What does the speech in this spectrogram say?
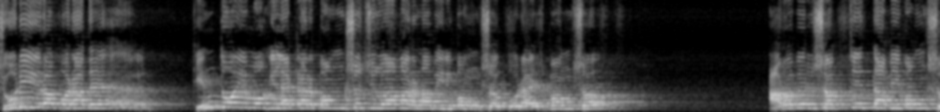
চুরির অপরাধে কিন্তু ওই মহিলাটার বংশ ছিল আমার নবীর বংশ, কুরাইশ বংশ। আরবের সবচেয়ে দাবি বংশ।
